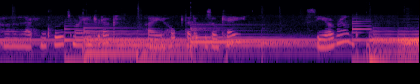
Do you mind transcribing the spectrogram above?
uh, that concludes my introduction. I hope that it was okay. See you around.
